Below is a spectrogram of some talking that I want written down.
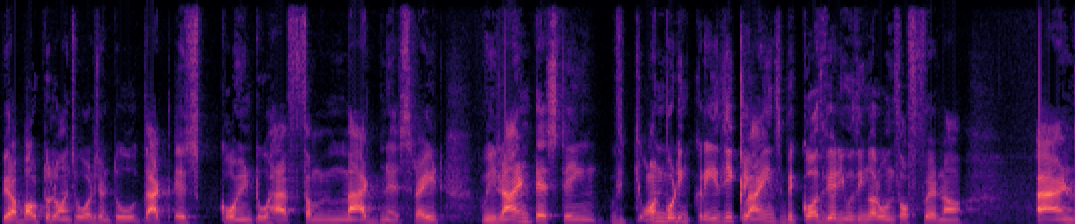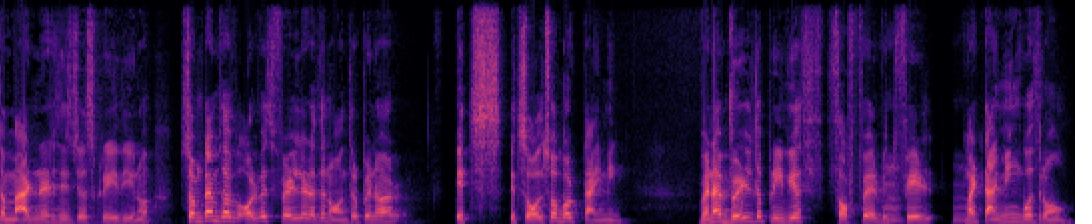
we are about to launch version two. That is going to have some madness, right? We ran testing, we onboarding crazy clients because we are using our own software now, and the madness is just crazy. You know, sometimes I've always felt that as an entrepreneur, it's it's also about timing when I built the previous software which failed, my timing was wrong.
